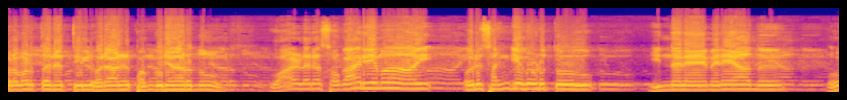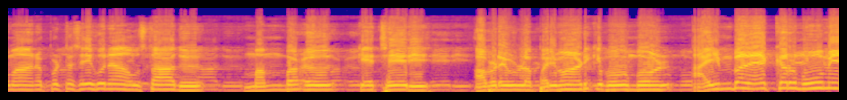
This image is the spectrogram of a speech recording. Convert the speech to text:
പ്രവർത്തനത്തിൽ ഒരാൾ പങ്കുചേർന്നു. വളരെ സ്വകാര്യമായി ഒരു സംഖ്യ കൊടുത്തു. ഇന്നലെ മെനയാന്ന് ബഹുമാനപ്പെട്ട ശൈഹുന ഉസ്താദ് മമ്പ കേച്ചേരി അവിടെയുള്ള പരിപാടിക്ക് പോകുമ്പോൾ അയിമ്പത് ഏക്കർ ഭൂമി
